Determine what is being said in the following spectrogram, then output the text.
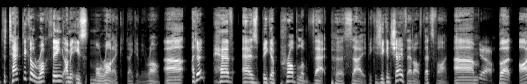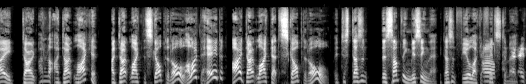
the tactical rock thing, I mean, is moronic, don't get me wrong. Uh, I don't have as big a problem that per se, because you can shave that off. That's fine. Um, Yeah, but I don't, I don't know, I don't like it. I don't like the sculpt at all. I like the head. I don't like that sculpt at all. It just doesn't, there's something missing there. It doesn't feel like it Um, fits to me. I,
